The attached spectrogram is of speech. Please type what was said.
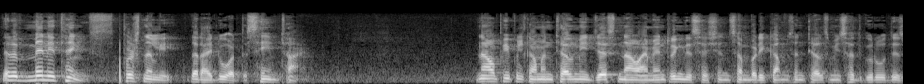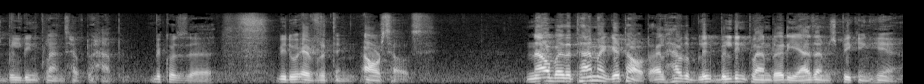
There are many things personally that I do at the same time. Now people come and tell me, just now I'm entering the session, somebody comes and tells me, Sadhguru, these building plans have to happen because uh, we do everything ourselves. Now by the time I get out, I'll have the building plan ready as I'm speaking here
